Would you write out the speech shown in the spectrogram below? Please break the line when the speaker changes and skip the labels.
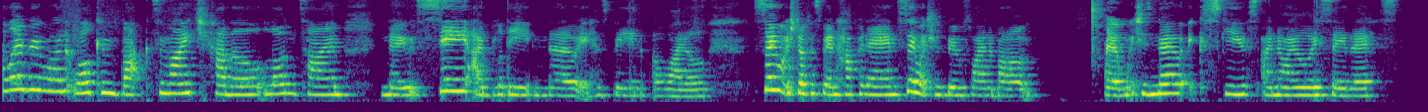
Hello everyone, welcome back to my channel. Long time no see, I bloody know it has been a while. So much stuff has been happening, so much has been flying about, um, which is no excuse, I know I always say this.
